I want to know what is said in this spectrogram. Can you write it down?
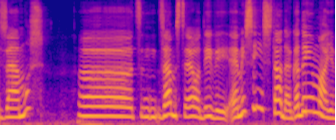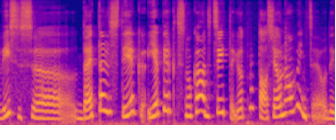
zemus. uh, zemes CO2 emisijas tādā gadījumā, ja visas uh, detaļas tiek iepirktas no kāda cita, jo nu, tās jau nav viņa CO2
